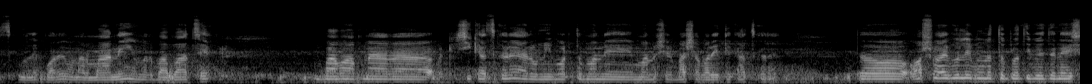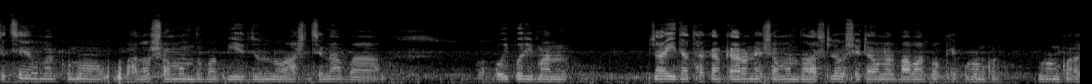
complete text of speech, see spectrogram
স্কুলে পড়ে, ওনার মা নেই, ওনার বাবা আছে। বাবা আপনার কৃষিকাজ করে আর উনি বর্তমানে মানুষের বাসা বাড়িতে কাজ করে। তো অসহায় বলে মূলত প্রতিবেদনে এসেছে, ওনার কোনো ভালো সম্বন্ধ বা বিয়ের জন্য আসছে না বা ওই পরিমাণ চাহিদা থাকার কারণে সম্বন্ধ আসলেও সেটা ওনার বাবার পক্ষে পূরণ পূরণ করা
